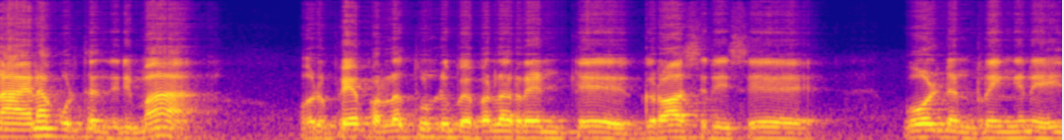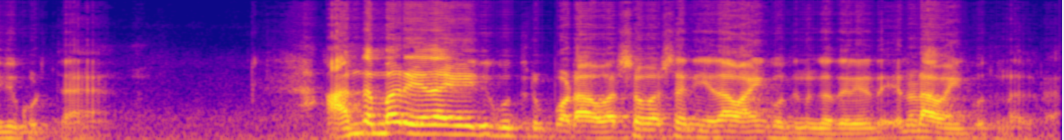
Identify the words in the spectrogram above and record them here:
நான் என்ன கொடுத்தேன் தெரியுமா? ஒரு பேப்பரில் துண்டு பேப்பரில் ரெண்ட்டு கிராசரிஸு கோல்டன் ரிங்குன்னு எழுதி கொடுத்தேன். அந்த மாதிரி ஏதாவது எழுதி கொடுத்துட்டு போடா வருஷம் வருஷம் நீ எதாவது வாங்கி கொடுத்துனுங்கிறது என்னடா வாங்கி கொடுத்துனுக்குற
